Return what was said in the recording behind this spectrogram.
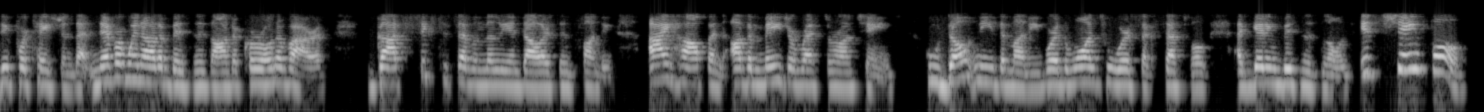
deportation that never went out of business under coronavirus got $67 million in funding. IHOP and other major restaurant chains who don't need the money were the ones who were successful at getting business loans. It's shameful.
